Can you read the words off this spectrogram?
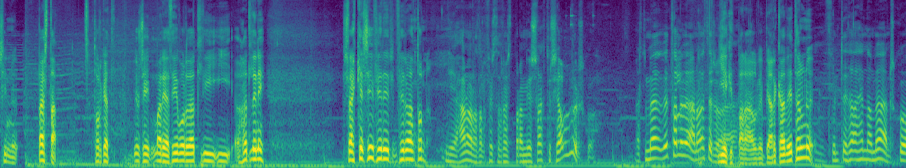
sínu besta. Þorkill, Jósi, Marja, þið voruð í, í höllinni. Svekkelsi fyrir, fyrir Anton? Já, hann var náttúrulega fyrst og fremst bara mjög svektur sjálfur, sko. Ertu með viðtalið við hann á eftir svo? Ég get bara alveg bjargað viðtalinu. Fundið það hérna með hann, sko.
